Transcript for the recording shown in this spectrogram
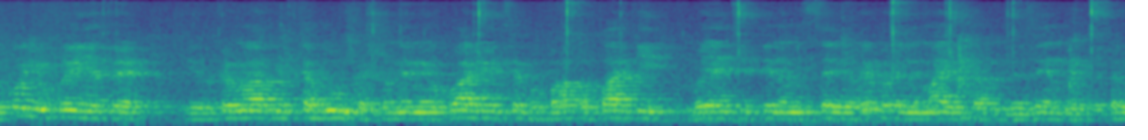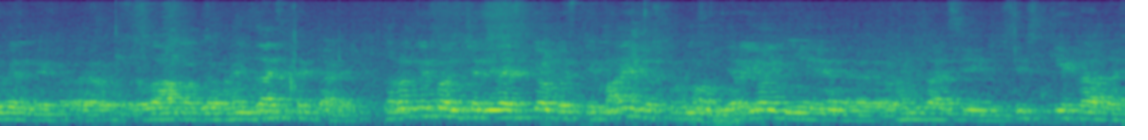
законів прийняти. І, зокрема, така думка, що вони не ухвалюються, бо багато партій бояться йти на місцеві вибори, не мають там низинних, первинних е, ламок, організацій і так далі. Народний фонд Чернівецької області має безформовані районні е, організації в сільських радах.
